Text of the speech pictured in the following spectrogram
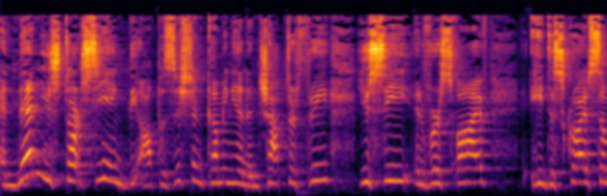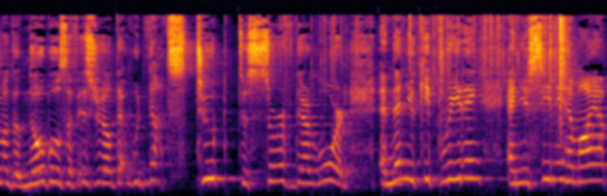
And then you start seeing the opposition coming in. In chapter 3, you see in verse 5, he describes some of the nobles of Israel that would not stoop to serve their Lord. And then you keep reading and you see Nehemiah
